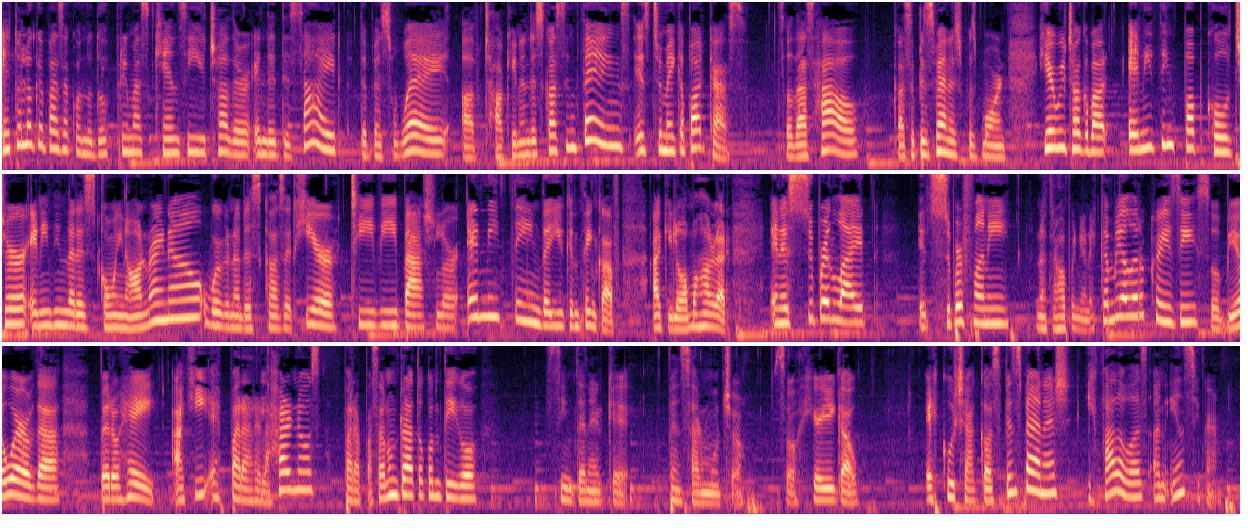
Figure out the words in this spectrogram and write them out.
Esto es lo que pasa cuando dos primas can't see each other and they decide the best way of talking and discussing things is to make a podcast. So that's how Gossip in Spanish was born. Here we talk about anything pop culture, anything that is going on right now. We're going to discuss it here TV, Bachelor, anything that you can think of. Aquí lo vamos a hablar. And it's super light, it's super funny. Nuestras opiniones can be a little crazy, so be aware of that. Pero hey, aquí es para relajarnos, para pasar un rato contigo sin tener que pensar mucho. So here you go. Escucha Gossip in Spanish y follow us on Instagram.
